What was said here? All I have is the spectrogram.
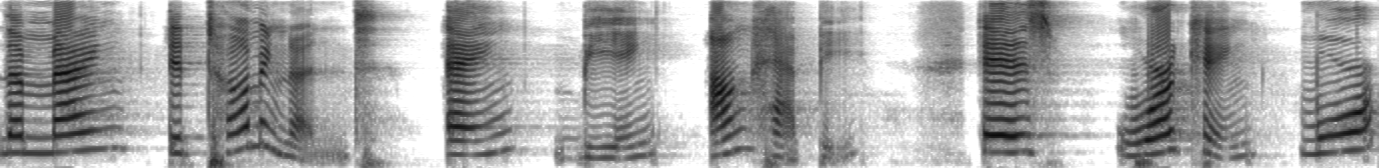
The main determinant in being unhappy is working more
